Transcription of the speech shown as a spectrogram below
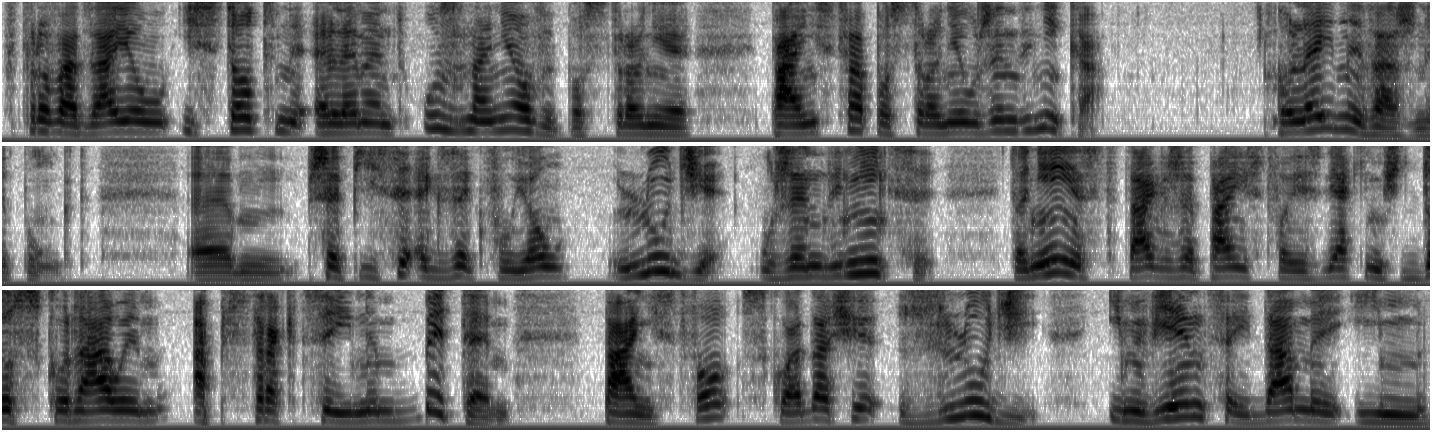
wprowadzają istotny element uznaniowy po stronie państwa, po stronie urzędnika. Kolejny ważny punkt. Przepisy egzekwują ludzie, urzędnicy. To nie jest tak, że państwo jest jakimś doskonałym, abstrakcyjnym bytem. Państwo składa się z ludzi. Im więcej damy im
